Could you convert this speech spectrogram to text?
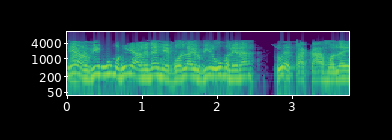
เนี่ยหลวงพี่รู้หมดทุกอย่างเลยนะเหตุผลอะไรหลวงพี่รู้หมดเลยนะรู้จากตากลาหมดเลย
